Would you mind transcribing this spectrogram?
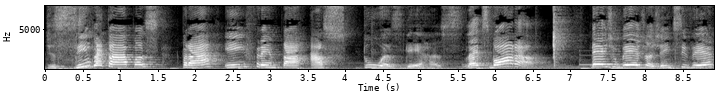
de cinco etapas para enfrentar as tuas guerras. Let's bora! Beijo, beijo, a gente se vê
